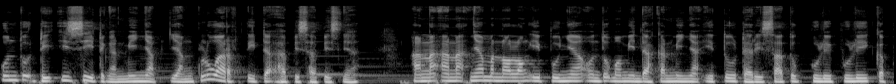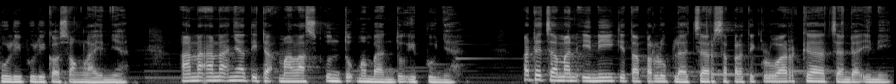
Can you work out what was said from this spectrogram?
untuk diisi dengan minyak yang keluar tidak habis-habisnya. Anak-anaknya menolong ibunya untuk memindahkan minyak itu dari satu buli-buli ke buli-buli kosong lainnya. Anak-anaknya tidak malas untuk membantu ibunya. Pada zaman ini kita perlu belajar seperti keluarga janda ini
